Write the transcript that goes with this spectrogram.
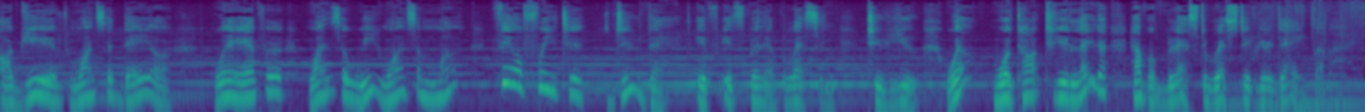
or gives once a day or wherever, once a week, once a month, feel free to do that if it's been a blessing to you. Well, we'll talk to you later. Have a blessed rest of your day. Bye bye.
